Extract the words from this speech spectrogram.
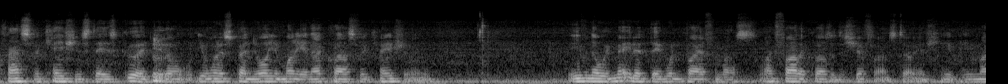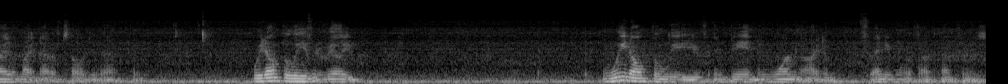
classification stays good, you don't you want to spend all your money in that classification. And even though we made it, they wouldn't buy it from us. My father calls it the chiffon story. He, he might or might not have told you that. But we don't believe in really. We don't believe in being in one item for any one of our companies,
